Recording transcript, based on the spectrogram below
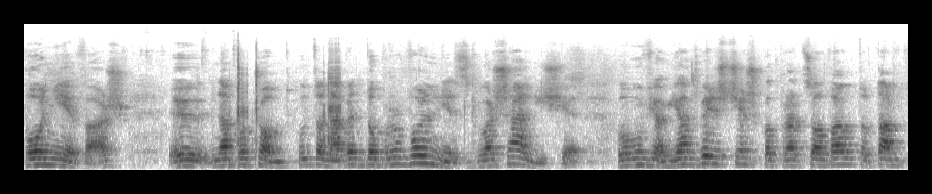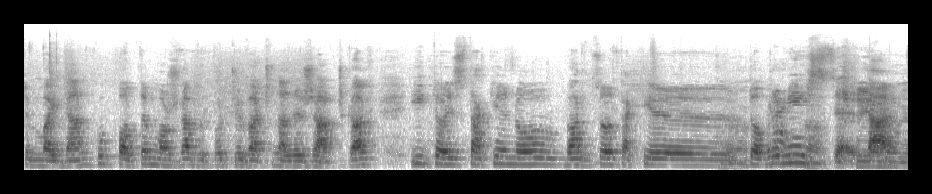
ponieważ y, na początku to nawet dobrowolnie zgłaszali się, bo mówią, jak będziesz ciężko pracował, to tam w tym Majdanku potem można wypoczywać na leżaczkach i to jest takie no bardzo takie No. dobre No, miejsce, czy, ja tak? mogę,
